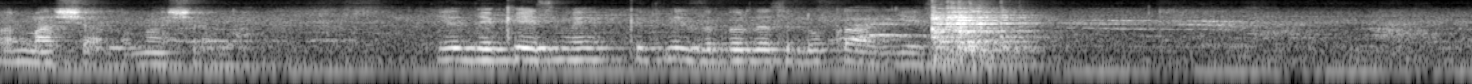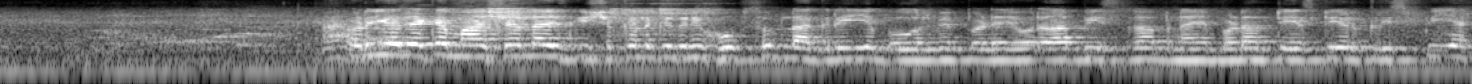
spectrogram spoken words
और माशाल्लाह माशाल्लाह। ये देखिए इसमें कितनी ज़बरदस्त लुक आ रही है और ये देखें, माशाल्लाह इसकी शक्ल कितनी खूबसूरत लग रही है, बोल में पड़े और आप भी इस तरह बनाएँ, बड़ा टेस्टी और क्रिस्पी है।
